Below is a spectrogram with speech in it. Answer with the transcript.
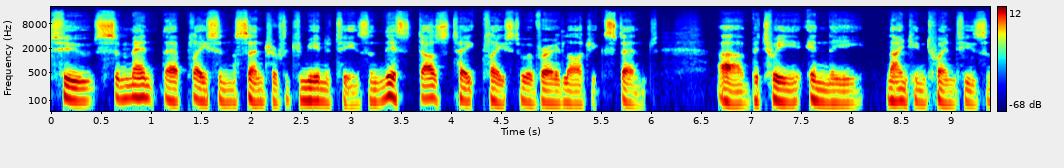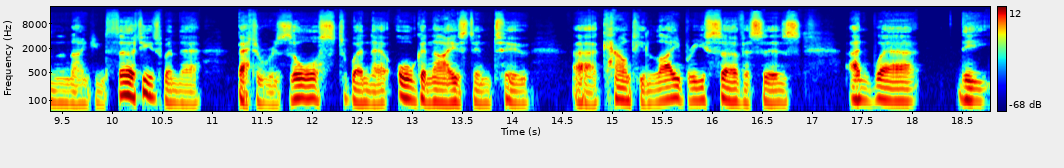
to cement their place in the center of the communities. And this does take place to a very large extent uh, between in the 1920s and the 1930s when they're better resourced, when they're organized into uh, county library services, and where the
